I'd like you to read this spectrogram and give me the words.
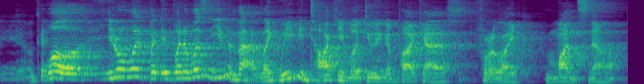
okay. Well, you know what? But it, but it wasn't even that. Like we've been talking about doing a podcast for like months now.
